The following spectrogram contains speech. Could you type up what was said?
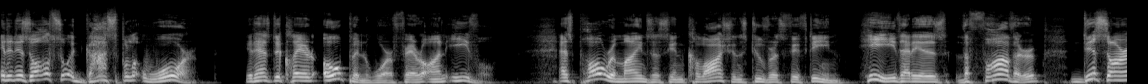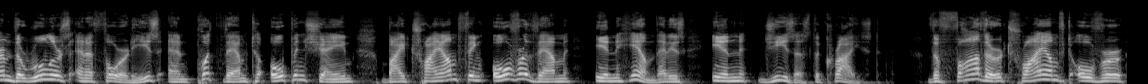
And it is also a gospel at war. It has declared open warfare on evil. As Paul reminds us in Colossians 2, verse 15, he, that is, the Father, disarmed the rulers and authorities and put them to open shame by triumphing over them in him, that is, in Jesus the Christ. The Father triumphed over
